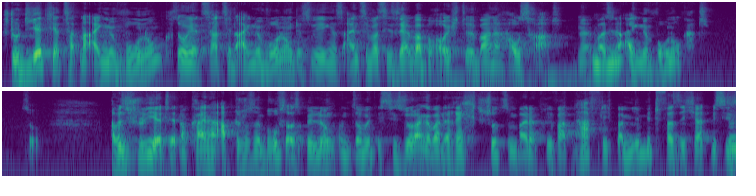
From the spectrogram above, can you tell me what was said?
Studiert jetzt, hat eine eigene Wohnung. So, jetzt hat sie eine eigene Wohnung. Deswegen das Einzige, was sie selber bräuchte, war eine Hausrat, ne, weil mhm. sie eine eigene Wohnung hat. Aber sie studiert, sie hat noch keine abgeschlossene Berufsausbildung und somit ist sie so lange bei der Rechtsschutz und bei der privaten Haftpflicht bei mir mitversichert, bis sie mhm.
